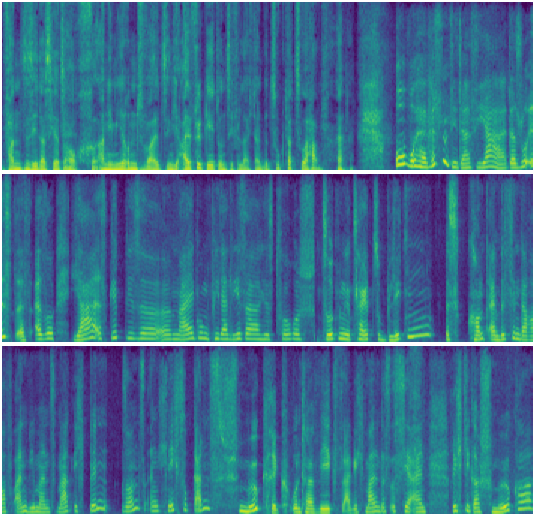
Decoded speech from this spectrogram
fanden Sie das jetzt auch animierend, weil es in die Eifel geht und Sie vielleicht einen Bezug dazu haben? oh, woher wissen Sie das? Ja, da, so ist es. Also ja, es gibt diese äh, Neigung vieler Leser, historisch zurück in die Zeit zu blicken. Es kommt ein bisschen darauf an, wie man es mag ich bin sonst eigentlich nicht so ganz schmökrig unterwegs, sage ich mal. Das ist ja ein richtiger Schmöker.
